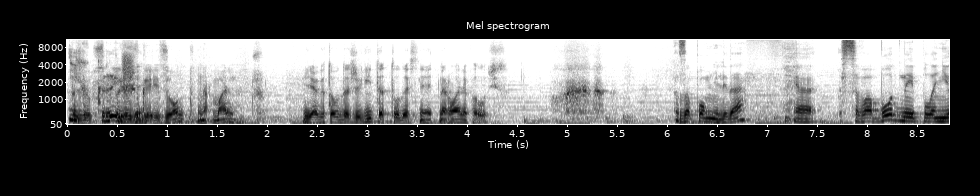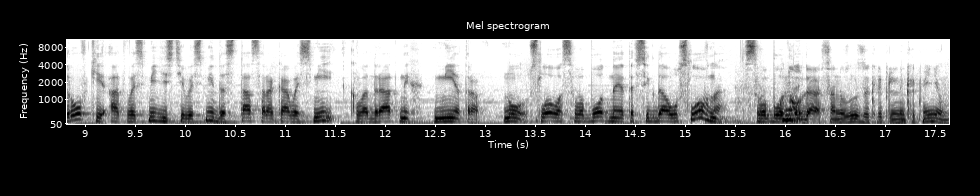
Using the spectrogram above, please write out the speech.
их плюс, крыши. Плюс горизонт, нормально. Я готов даже вид оттуда снять, нормально получится. Запомнили, да? Э, свободные планировки от 88 до 148 квадратных метров. Ну, слово «свободное» это всегда условно. Свободное. Ну да, санузлы закреплены как минимум.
